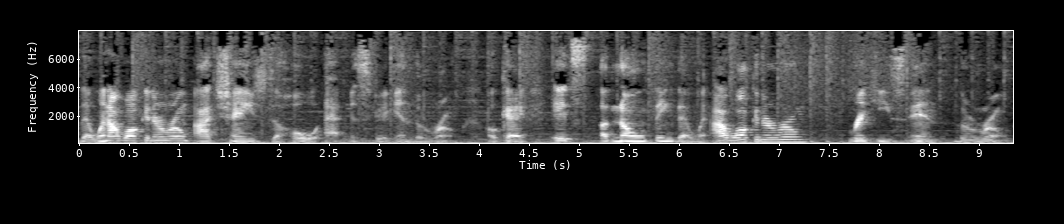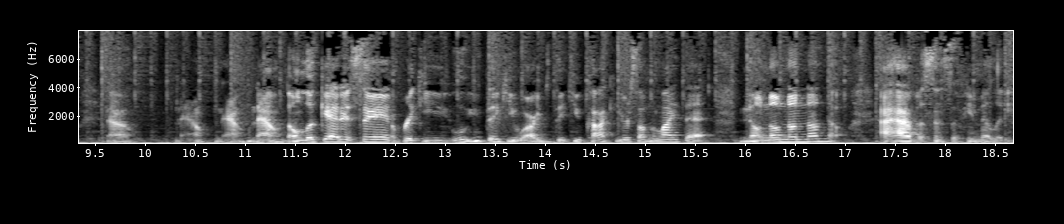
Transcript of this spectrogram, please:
that when I walk in a room, I change the whole atmosphere in the room. Okay? It's a known thing that when I walk in a room, Rickey's in the room. Now, now, now, now, don't look at it saying, Rickey, who you think you are? You think you cocky or something like that? No, no, no, no, no. I have a sense of humility,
